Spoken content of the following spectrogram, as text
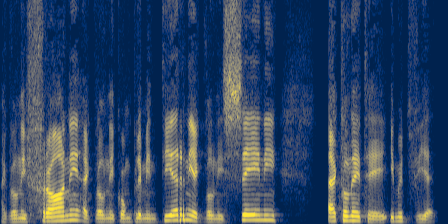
ek wil nie vra nie, ek wil nie komplimenteer nie, ek wil nie sê nie. Ek wil net hê u moet weet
